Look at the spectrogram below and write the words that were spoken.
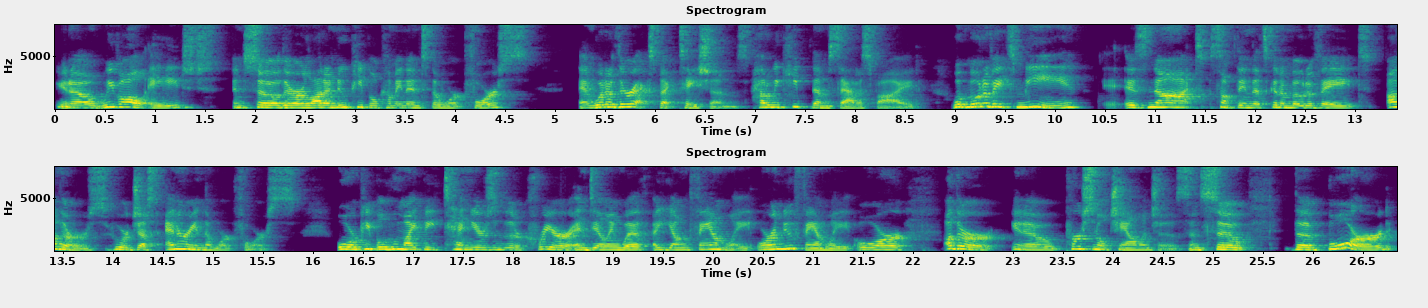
you know, we've all aged. And so there are a lot of new people coming into the workforce. And what are their expectations? How do we keep them satisfied? What motivates me is not something that's going to motivate others who are just entering the workforce or people who might be 10 years into their career and dealing with a young family or a new family or other you know personal challenges. And so the board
